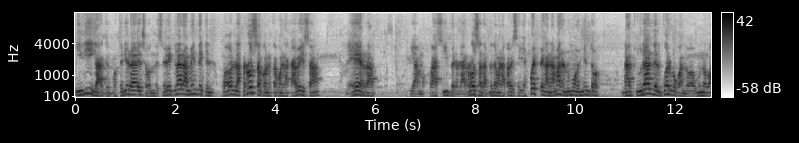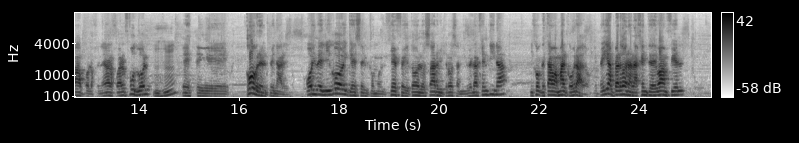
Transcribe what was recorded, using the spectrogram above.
y diga que posterior a eso, donde se ve claramente que el jugador la roza cuando está con la cabeza, le erra, digamos, fue así, pero la roza la pelota con la cabeza y después pega en la mano en un movimiento natural del cuerpo cuando uno va por lo general a jugar al fútbol, este, cobre el penal. Hoy Beligoy, que es el como el jefe de todos los árbitros a nivel Argentina, dijo que estaba mal cobrado, que pedía perdón a la gente de Banfield,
